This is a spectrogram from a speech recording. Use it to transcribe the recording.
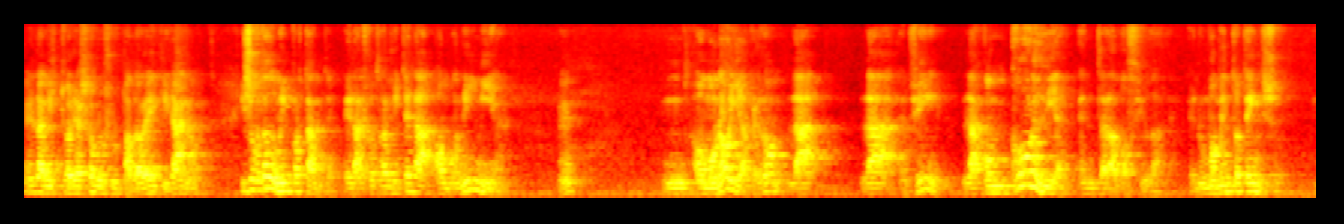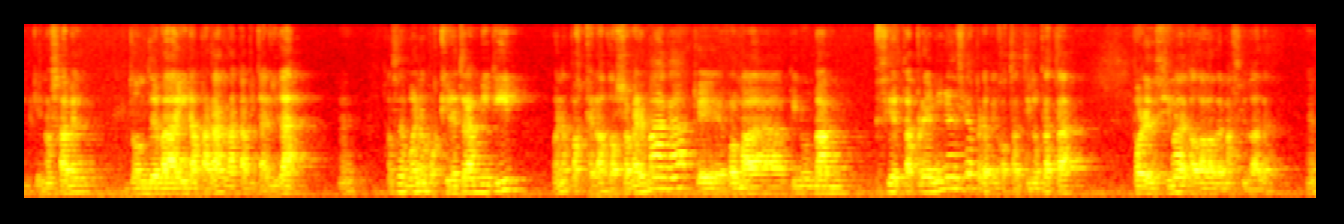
en la victoria sobre usurpadores y tiranos. Y sobre todo, muy importante, el arco transmite la homonimia, ¿eh? Mm, homonoia, perdón, la, la, en fin, la concordia entre las dos ciudades, en un momento tenso, en que no saben dónde va a ir a parar la capitalidad. ¿eh? Entonces, bueno, pues quiere transmitir, bueno, pues que las dos son hermanas, que Roma tiene una cierta preeminencia, pero que Constantinopla está por encima de todas las demás ciudades, ¿eh?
